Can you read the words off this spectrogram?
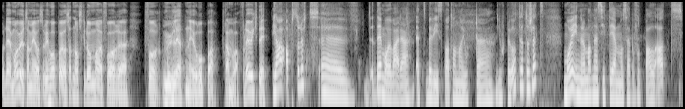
Og Det må vi jo ta med oss. Vi håper jo også at norske dommere får, eh, får mulighetene i Europa fremover, for det er viktig. Ja, absolutt. Eh, Det må jo være et bevis på at han har gjort, det, gjort det godt, rett og slett. Må jo innrømme at når jeg sitter hjemme og ser på fotball, at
